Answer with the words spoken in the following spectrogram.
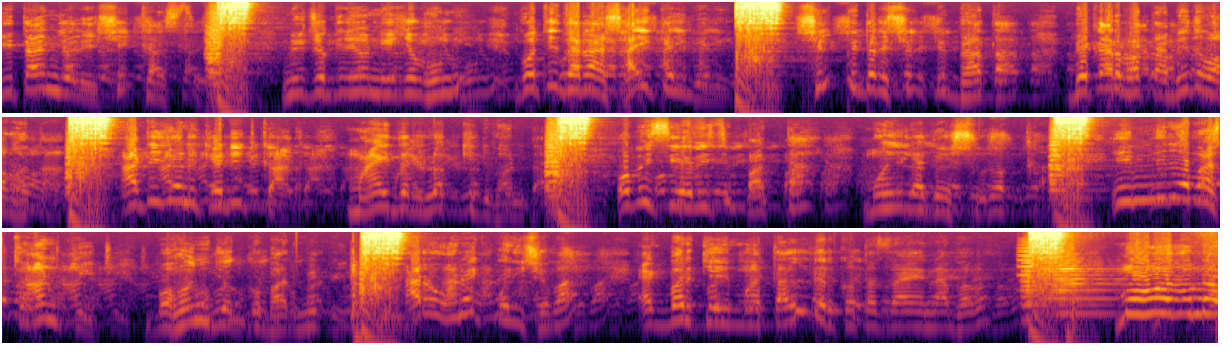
গীতাঞ্জলি, শিক্ষাশ্রী নিজ গৃহ নিজ ভূমি গতিধারা, সাইকেল বিলি, শিল্পীদের শিল্পী ভাতা, বেকার ভাতা, বিধবা ভাতা আর্টিজান ক্রেডিট কার্ড, মায়েদের লক্ষ্মীর ভান্ডার ওবিসি, এবিসি পাত্তা, মহিলাদের সুরক্ষা, ইন্দিরাবাস ত্রাণ কিট, বহনযোগ্য ভার্মিপি আরও অনেক পরিষেবা। একবার কি মাতালদের কথা যায় না বাবা? মদ না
